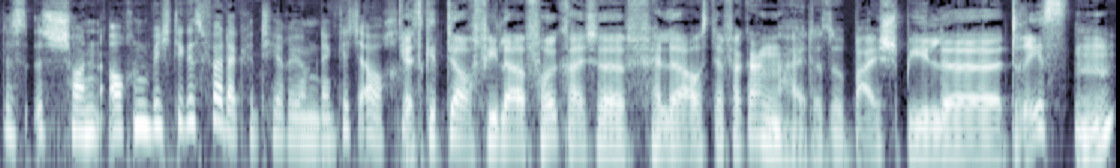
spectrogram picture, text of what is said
das ist schon auch ein wichtiges Förderkriterium, denke ich auch. Es gibt ja auch viele erfolgreiche Fälle aus der Vergangenheit. Also Beispiele Dresden.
